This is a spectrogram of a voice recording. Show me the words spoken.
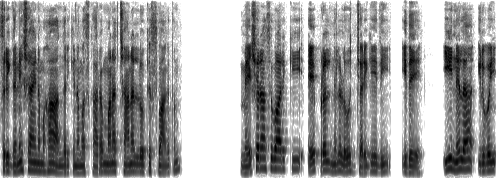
శ్రీ గణేశాయ నమ అందరికీ నమస్కారం. మన ఛానల్లోకి స్వాగతం. మేషరాశి వారికి ఏప్రిల్ నెలలో జరిగేది ఇదే. ఈ నెల ఇరవై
